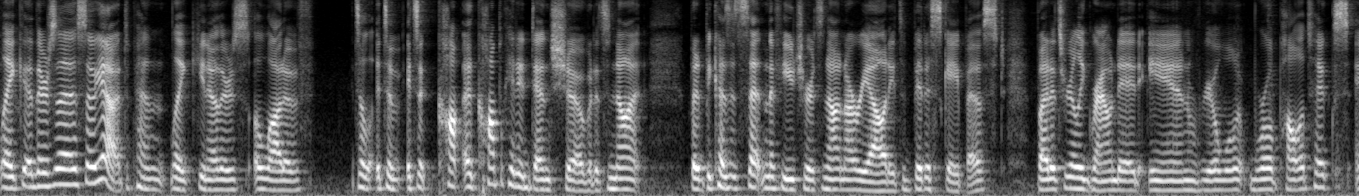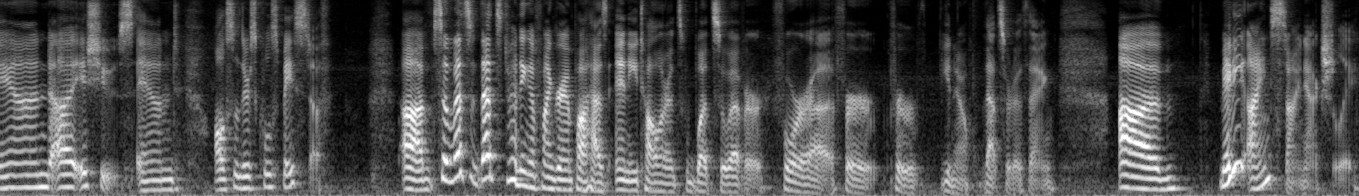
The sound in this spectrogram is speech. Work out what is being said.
like uh, there's a so yeah it depend like you know there's a lot of it's a it's a it's a, com- a complicated dense show but it's not but because it's set in the future it's not in our reality it's a bit escapist but it's really grounded in real world politics and uh, issues and also there's cool space stuff um, so that's that's depending if my grandpa has any tolerance whatsoever for uh, for for you know that sort of thing um, maybe einstein actually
